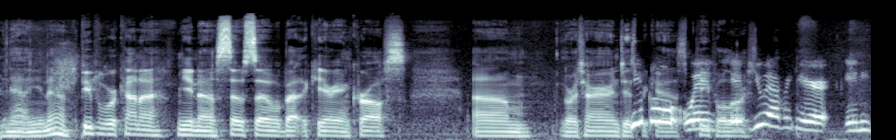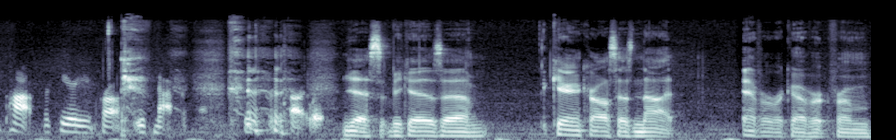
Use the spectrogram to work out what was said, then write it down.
Now you know. People were kind of, you know, so-so about the Karrion Kross um, return just people, because when, people are. If you ever hear any pop for Karrion Kross, it's not for, it's for yes, because um, Karrion Kross has not ever recovered from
